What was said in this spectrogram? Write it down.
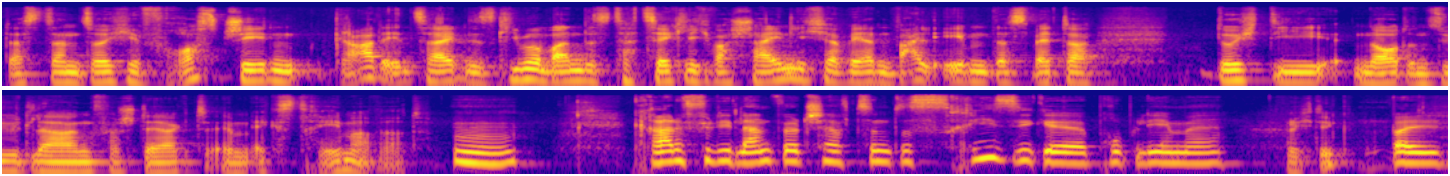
dass dann solche Frostschäden gerade in Zeiten des Klimawandels tatsächlich wahrscheinlicher werden, weil eben das Wetter durch die Nord- und Südlagen verstärkt ähm, extremer wird. Mhm. Gerade für die Landwirtschaft sind das riesige Probleme. Richtig. Weil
